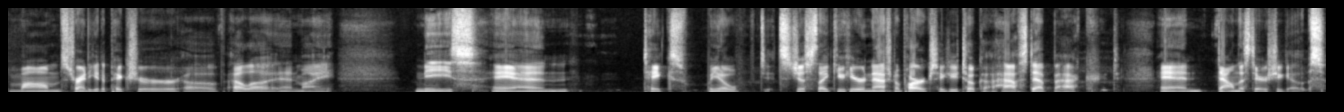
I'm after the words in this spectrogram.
mom's trying to get a picture of Ella and my niece, and takes you know it's just like you hear in national parks. So she took a half step back, and down the stairs she goes.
